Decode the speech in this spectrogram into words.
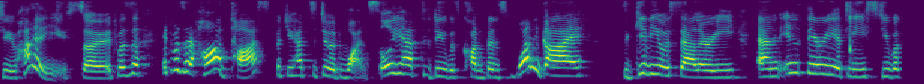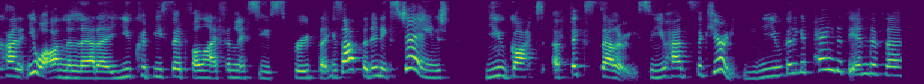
to hire you. So it was a it was a hard task, but you had to do it once. All you had to do was convince one guy to give you a salary, and in theory, at least, you were kind of you were on the ladder. You could be set for life unless you screwed things up. But in exchange, you got a fixed salary. So you had security. You knew you were going to get paid at the end of the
